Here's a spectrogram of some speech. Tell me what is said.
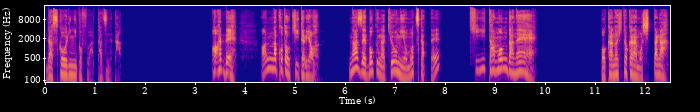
ラスコーリニコフは尋ねた。あれ、あんなことを聞いてるよ。なぜ僕が興味を持つかって？聞いたもんだね。他の人からも知ったが、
